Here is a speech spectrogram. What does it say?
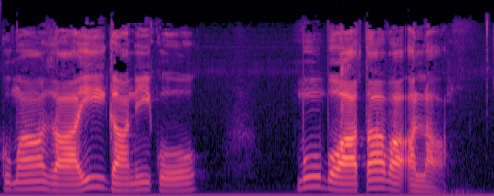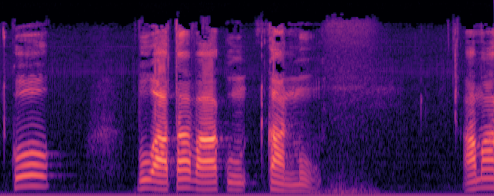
کما زائی گانی کو، مو بواتا و اللہ، کو بواتا بوتا وا کانو آما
